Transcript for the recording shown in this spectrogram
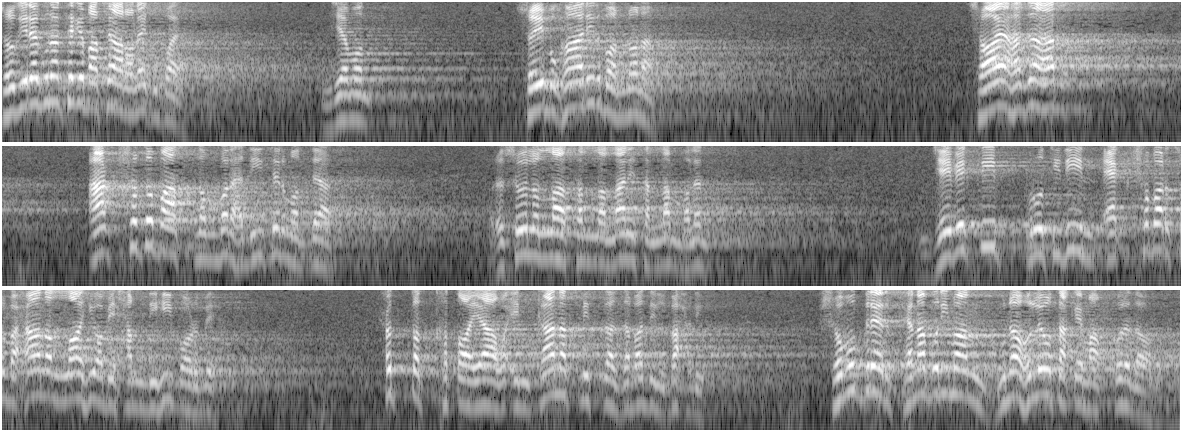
সগিরা গুণা থেকে বাঁচার অনেক উপায়। যেমন সই বুখারির বর্ণনা, ছয় হাজার আটশত পাঁচ নম্বর হাদিসের মধ্যে আছে। রসুল্লাহ সাল্লি সাল্লাম বলেন, যে ব্যক্তি প্রতিদিন একশোবার সুবাহান আল্লাহি অবি হামদিহি পড়বে হত্তত খতয়া জাবাদিল বাহরি। সমুদ্রের ফেনা পরিমাণ গুণা হলেও তাকে মাফ করে দেওয়া হবে।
